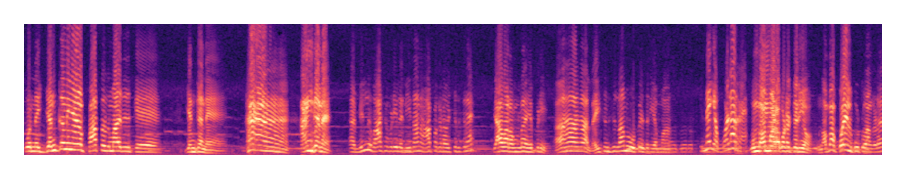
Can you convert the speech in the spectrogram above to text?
உன்னை எங்கனையே பார்த்தது மாதிரி இருக்கே. எங்கனே? ஆ, அங்கனே. மில்லு வாசப்படியில நீ தானே ஆப்ப கடை வச்சிருக்கிற? வியாபாரம் எல்லாம் எப்படி? ஆஹா லைசன்ஸ் இல்லாம ஒப்பே தெரியுமா? என்னைய உளற உங்க அம்மால கூட தெரியும். உங்க அம்மா கோயில் கூட்டுவாங்களே.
